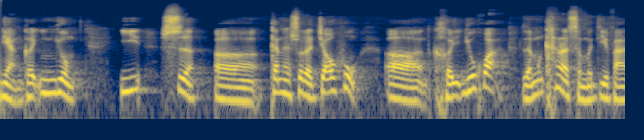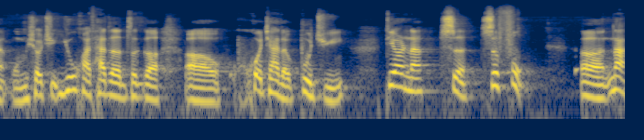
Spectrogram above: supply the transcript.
两个应用，一是呃刚才说的交互，呃和优化，人们看到什么地方，我们需要去优化它的这个呃货架的布局。第二呢是支付。呃，那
